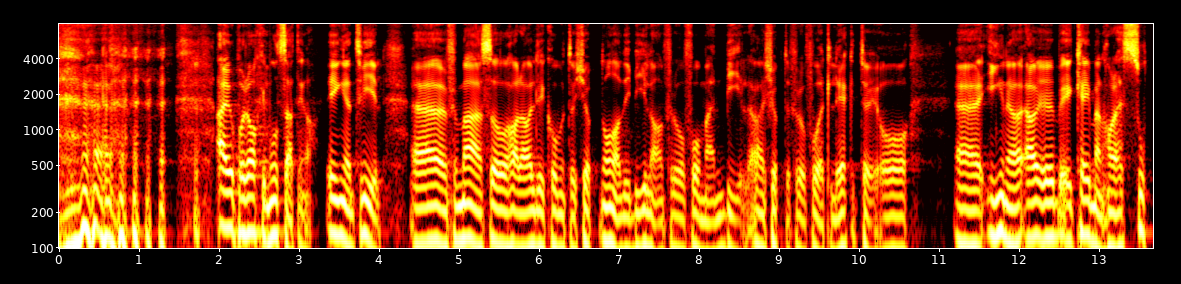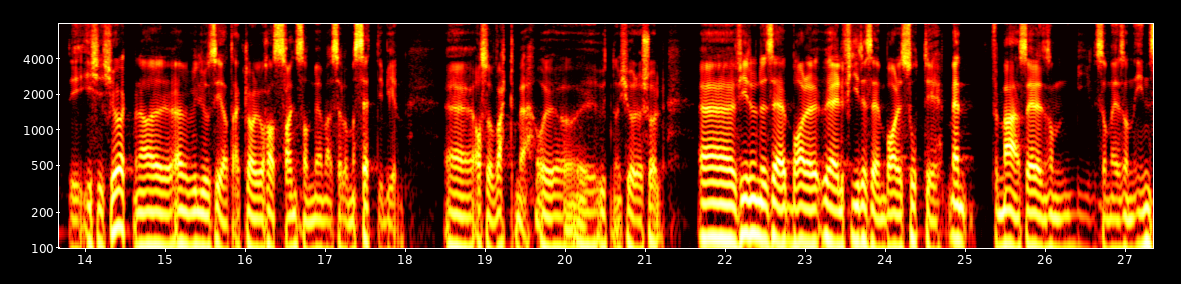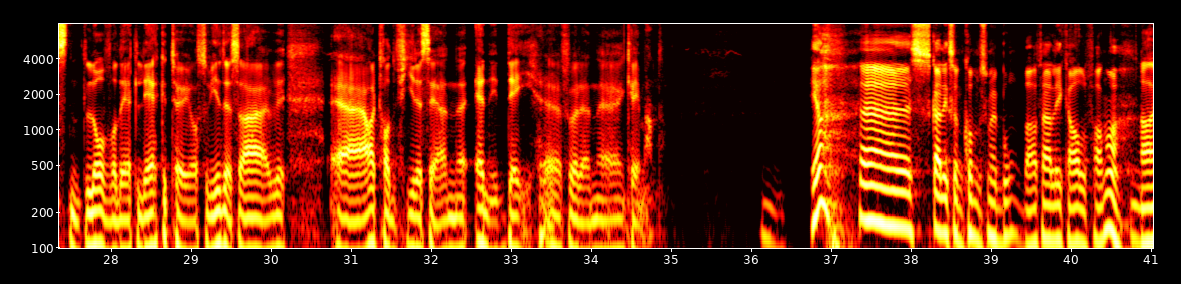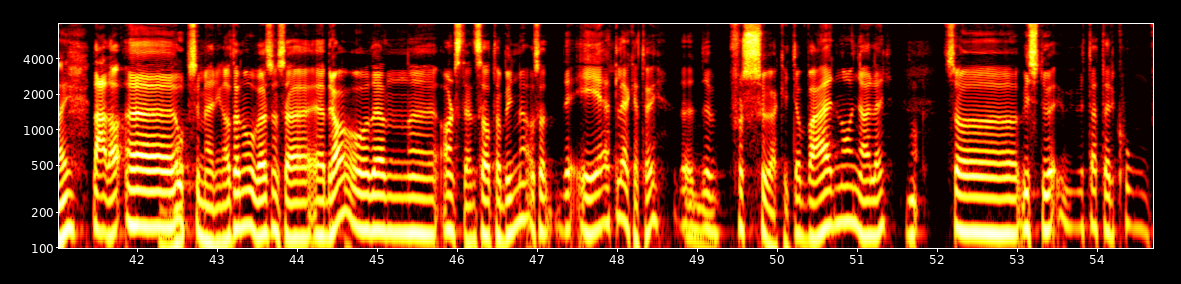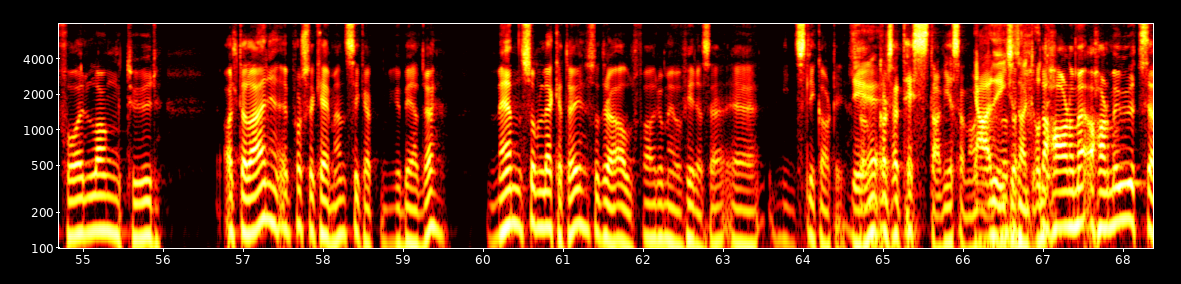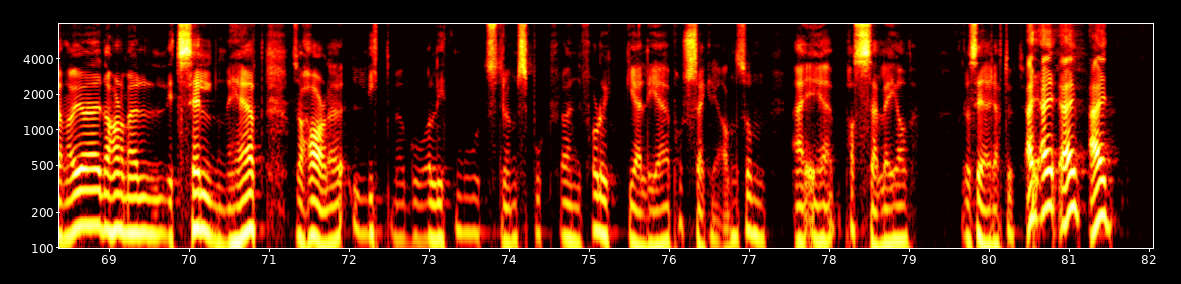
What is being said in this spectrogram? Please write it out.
er jo på rake motsetninger, ingen tvil. Eh, For meg så har jeg aldri kommet til å kjøpe noen av de bilene for å få meg en bil. Jeg har kjøpt det for å få et leketøy. og eh, ingen jeg- Cayman har jeg sittet i, ikke kjørt, men jeg, jeg vil jo si at jeg klarer å ha sansene med meg selv om jeg sitter i bilen. Eh, altså vært med, og, uten å kjøre sjøl. Eh, 400C er bare, eller 4C er bare sittet i. Men for meg så er det en sånn bil som er sånn instant love, og det er et leketøy osv. Så, videre, så jeg, jeg har tatt 4C en any day for en Cayman. Ja. Uh, skal jeg liksom komme som en bombe at jeg liker alfa nå? Nei. Neida, da. Eh, Oppsummeringa til Ove syns jeg er bra, og den uh, Arnstein sa til å begynne med altså, Det er et leketøy. Det, det forsøker ikke å være noe annet heller. Så hvis du er ute etter komfort, langtur, alt det der, eh, Porsche Cayman sikkert mye bedre. Men som leketøy så tror jeg Alfa Romeo 4C er minst like artig. Så Det- kanskje jeg viser vise noe. Ja, det er ikke sant. Og det, har noe med, har noe med utseende å gjøre, det har noe med litt sjeldenhet. Så har det litt med å gå litt motstrøms bort fra den folkelige Porsche-greia som jeg er passe lei av, for å si det rett ut. Jeg, jeg, jeg, jeg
